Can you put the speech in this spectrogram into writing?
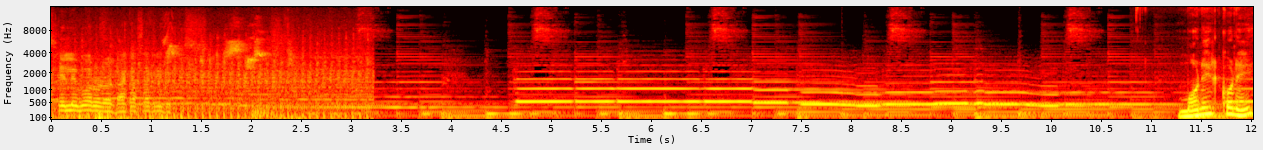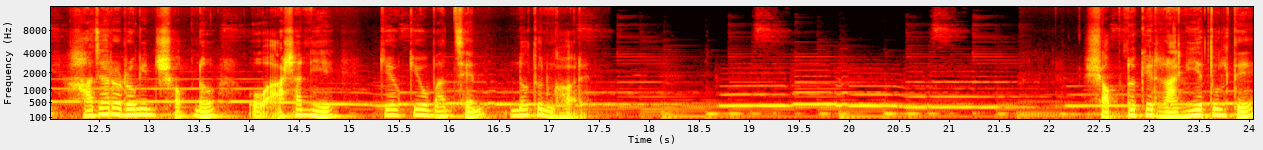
ছেলে বড়রা ঢাকা চাকরি করতেছে। মনের কোণে হাজারো রঙিন স্বপ্ন ও আশা নিয়ে কেউ কেউ বাঁধছেন নতুন ঘর। স্বপ্নকে রাঙিয়ে তুলতে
